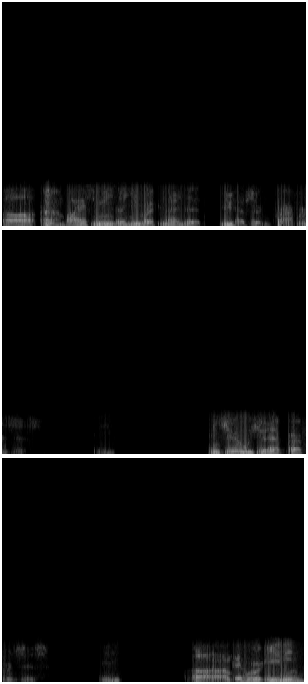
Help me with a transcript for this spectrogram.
Uh, bias means that you recognize that you have certain preferences. Okay? And sure, we should have preferences. Okay? Uh, if we're eating,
